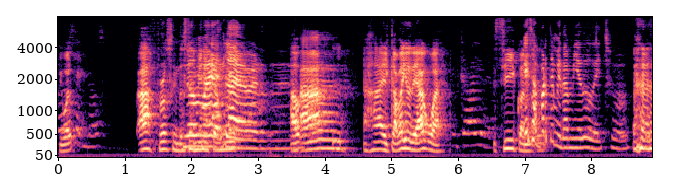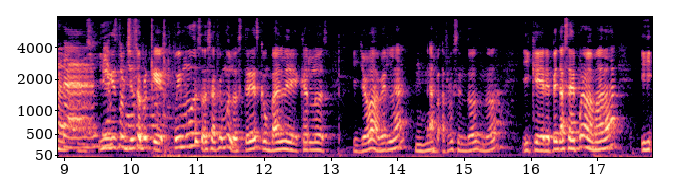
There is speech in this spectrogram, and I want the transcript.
Igual, Frozen dos. ah, Frozen 2 No, también está muy... la verdad. Ah, Ah, Ajá, el caballo de agua. Sí, cuando... Esa parte me da miedo, de hecho. Está y es fuerte. chistoso porque fuimos, o sea, fuimos los tres con Vale, Carlos y yo a verla, Ujú. a, a Frozen 2, ¿no? Y que de repente, o sea, de pura mamada, y,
